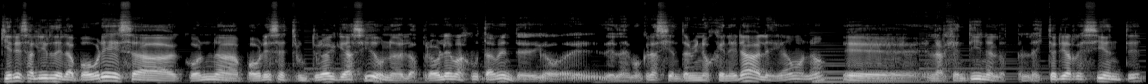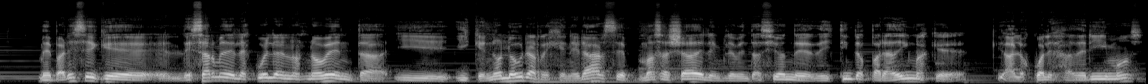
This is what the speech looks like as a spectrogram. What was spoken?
quiere salir de la pobreza, con una pobreza estructural que ha sido uno de los problemas justamente digo, de, la democracia en términos generales, digamos, ¿no? Eh, en la Argentina, en la historia reciente, me parece que el desarme de la escuela en los 90 y, que no logra regenerarse más allá de la implementación de, distintos paradigmas que, a los cuales adherimos,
